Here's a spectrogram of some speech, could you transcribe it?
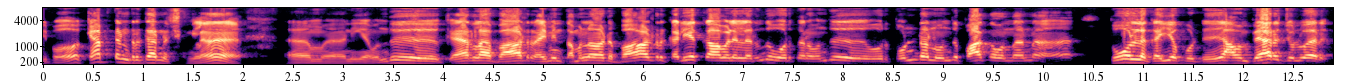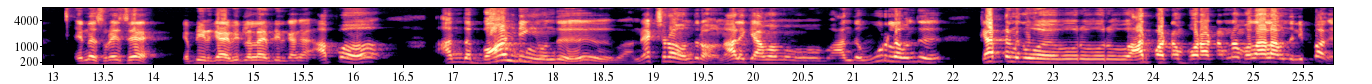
இப்போ கேப்டன் இருக்காருன்னு வச்சுக்கோங்களேன். நீங்க வந்து Kerala border I mean Tamil Nadu border களியக்காவலில இருந்து ஒருத்தனை வந்து ஒரு தொண்டன் வந்து பார்க்க வந்தான்னா தோல்ல கைய போட்டு அவன் பேரை சொல்லுவாரு. என்ன சுரேஷ் எப்படி இருக்க? வீட்டுல எல்லாம் எப்படி இருக்காங்க? அப்போ அந்த பாண்டிங் வந்து நேச்சுரா வந்துடும் நாளைக்கு அவன் அந்த ஊர்ல வந்து கேப்டனுக்கு ஒ- ஒரு ஒரு ஆர்ப்பாட்டம் போராட்டம்னா முதலா வந்து நிப்பாங்க.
